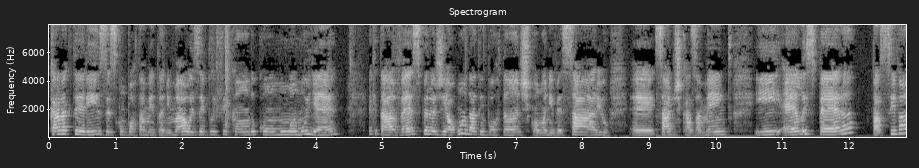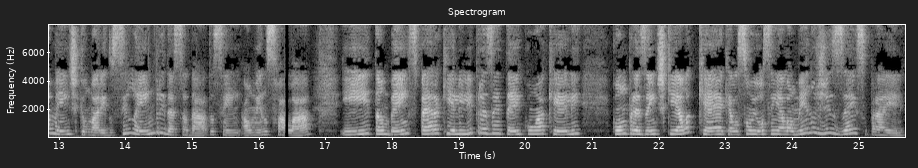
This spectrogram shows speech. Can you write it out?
caracteriza esse comportamento animal exemplificando como uma mulher que está à véspera de alguma data importante, como aniversário, é, de casamento, e ela espera passivamente que o marido se lembre dessa data, sem ao menos falar, e também espera que ele lhe presenteie com aquele com um presente que ela quer, que ela sonhou, sem ela ao menos dizer isso para ele.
